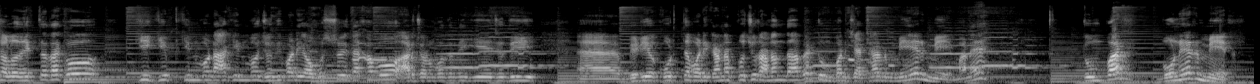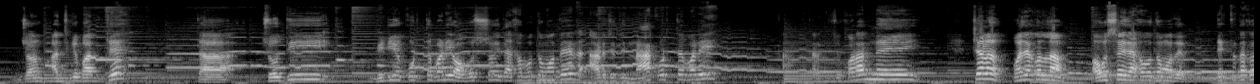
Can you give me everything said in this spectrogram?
চলো দেখতে থাকো কি গিফট কিনবো, না কিনবো, যদি পারি অবশ্যই দেখাবো। আর জন্মদিনে গিয়ে যদি ভিডিও করতে পারি কারণ প্রচুর আনন্দ হবে। টুম্পার জ্যাঠার মেয়ের মেয়ে মানে টুম্পার বোনের মেয়ের জন্ম, আজকে বার্থডে তা যদি ভিডিও করতে পারি, অবশ্যই দেখাবো তোমাদের। আর যদি না করতে পারি তার কিছু করার নেই। চলো, মজা করলাম। অবশ্যই দেখাবো তোমাদের। দেখতে থাকো,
